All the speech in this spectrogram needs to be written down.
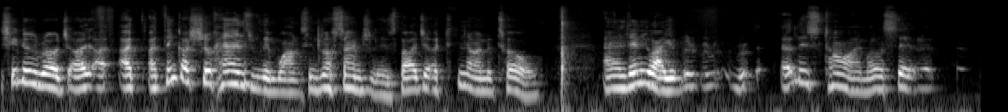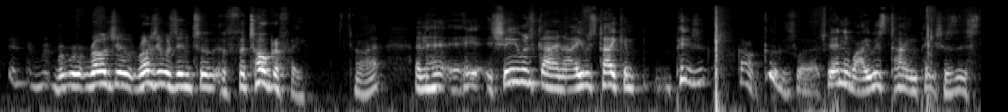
she knew Roger. I, I I think I shook hands with him once in Los Angeles, but I, just, I didn't know him at all. And anyway, at this time, I was Roger. Roger was into photography, right? And he, he, she was going. He was taking pictures. Oh, good as well. Actually, anyway, he was taking pictures of this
